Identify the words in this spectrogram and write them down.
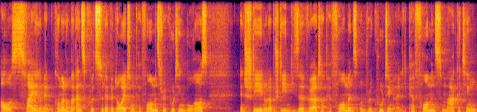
aus zwei Elementen. Kommen wir nochmal ganz kurz zu der Bedeutung Performance Recruiting, woraus entstehen oder bestehen diese Wörter Performance und Recruiting eigentlich. Performance Marketing,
